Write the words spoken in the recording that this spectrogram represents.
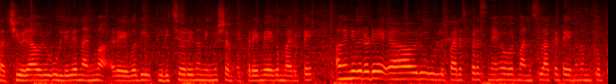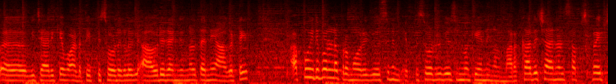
സച്ചിയുടെ ആ ഒരു ഉള്ളിലെ നന്മ രേവതി തിരിച്ചറിയുന്ന നിമിഷം എത്രയും വേഗം വരട്ടെ. അങ്ങനെ ഇവരുടെ ആ ഒരു ഉള്ളി പരസ്പര സ്നേഹം അവർ മനസ്സിലാക്കട്ടെ എന്ന് നമുക്ക് വിചാരിക്കാം. അടുത്ത എപ്പിസോഡുകളിൽ ആ ഒരു രംഗങ്ങൾ തന്നെ ആകട്ടെ. അപ്പോൾ ഇതുപോലുള്ള പ്രൊമോ റിവ്യൂസിനും എപ്പിസോഡ് റിവ്യൂസിനും ഒക്കെ നിങ്ങൾ മറക്കാതെ ചാനൽ സബ്സ്ക്രൈബ്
